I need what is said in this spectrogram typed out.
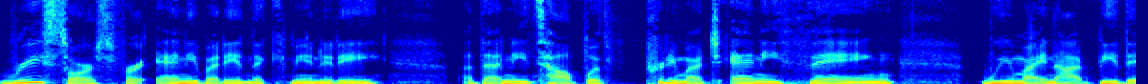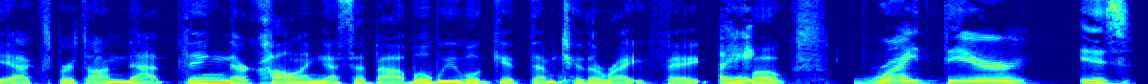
resource for anybody in the community that needs help with pretty much anything. We might not be the experts on that thing they're calling us about, but we will get them to the right fa- Hey, folks. Right there is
